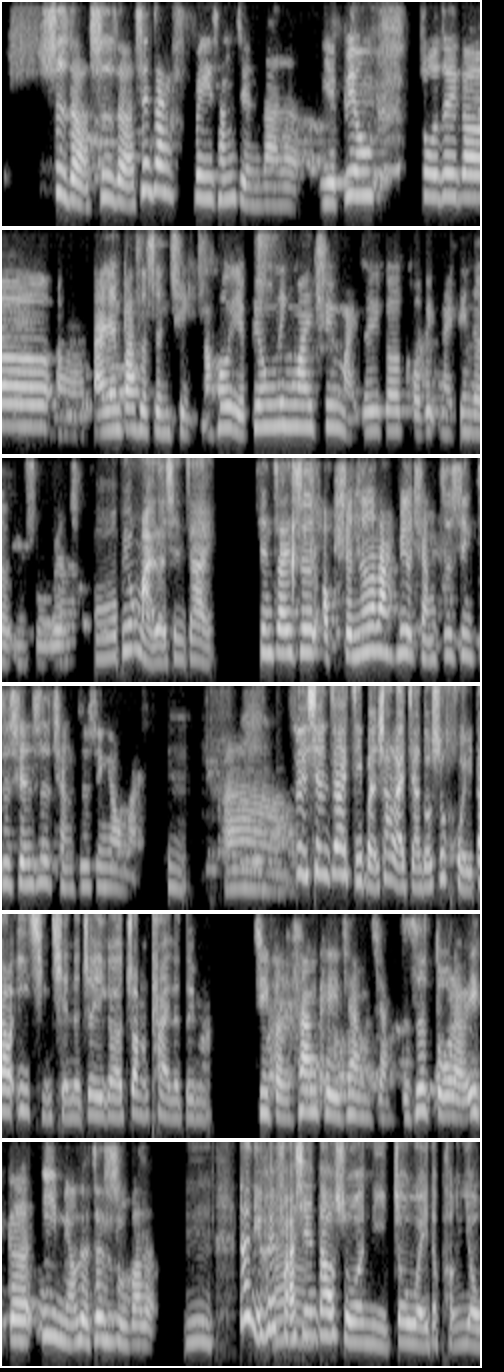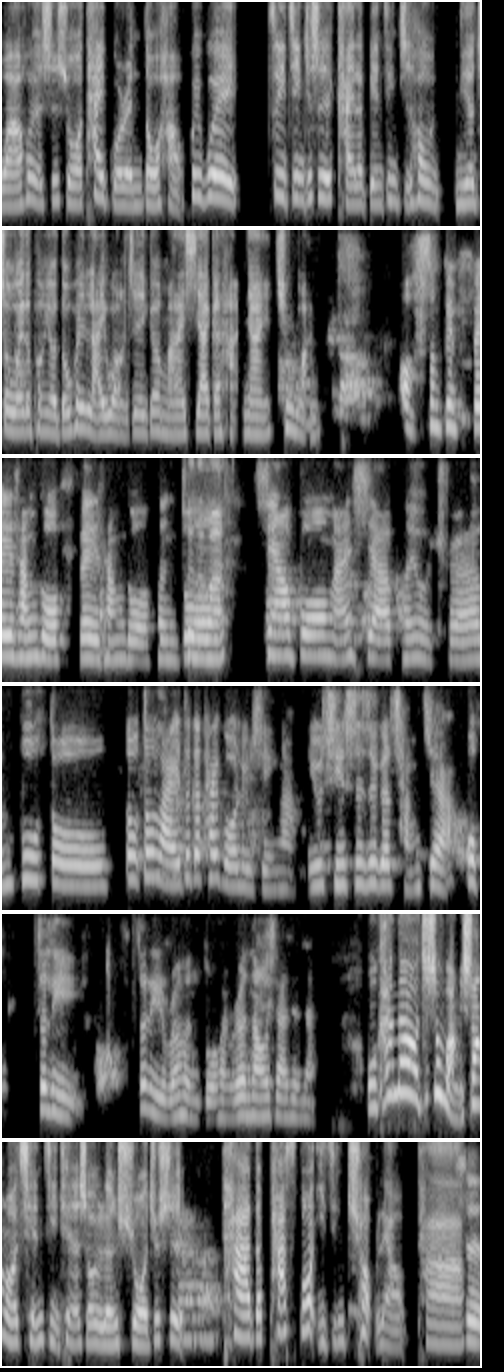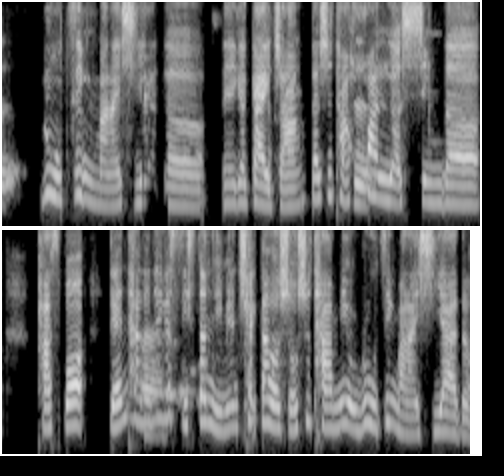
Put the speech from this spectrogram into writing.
是的，是的，现在非常简单了，也不用做这个呃大连巴士申请，然后也不用另外去买这个 COVID nineteen 的运输人。哦，不用买了，现在现在是 optional 啦，没有强制性，之前是强制性要买。嗯啊，所以现在基本上来讲都是回到疫情前的这一个状态了，对吗？基本上可以这样讲，只是多了一个疫苗的证书罢了。嗯，那你会发现到说你周围的朋友啊，或者是说泰国人都好，会不会最近就是开了边境之后，你的周围的朋友都会来往这个马来西亚跟海南去玩？哦，身边非常多，非常多，很多。真的吗？新加坡、马来西亚朋友全部都都都来这个泰国旅行啊，尤其是这个长假哦，这里这里人很多，很热闹一。下现在我看到就是网上哦，前几天的时候有人说，就是他的 passport 已经 c h o p 了，他是入境马来西亚的那个盖章，但是他换了新的 passport，连他的那个 system 里面 check 到的时候是他没有入境马来西亚的，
